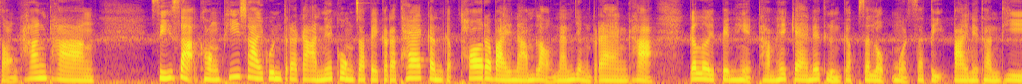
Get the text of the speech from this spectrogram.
สองข้างทาง ศีรษะของพี่ชายคุณตราการเนี่ยคงจะไปกระแทกกันกับท่อระบายน้ำเหล่านั้นอย่างแรงค่ะ ก็เลยเป็นเหตุทำให้แกเนี่ยถึงกับสลบหมดสติไปในทันที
